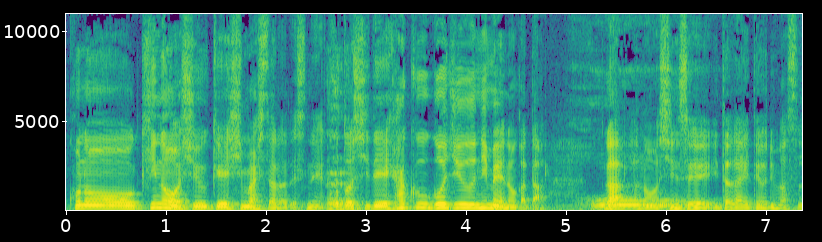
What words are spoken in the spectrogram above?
この昨日集計しましたらですね、ええ。今年で152名の方があの申請いただいております。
